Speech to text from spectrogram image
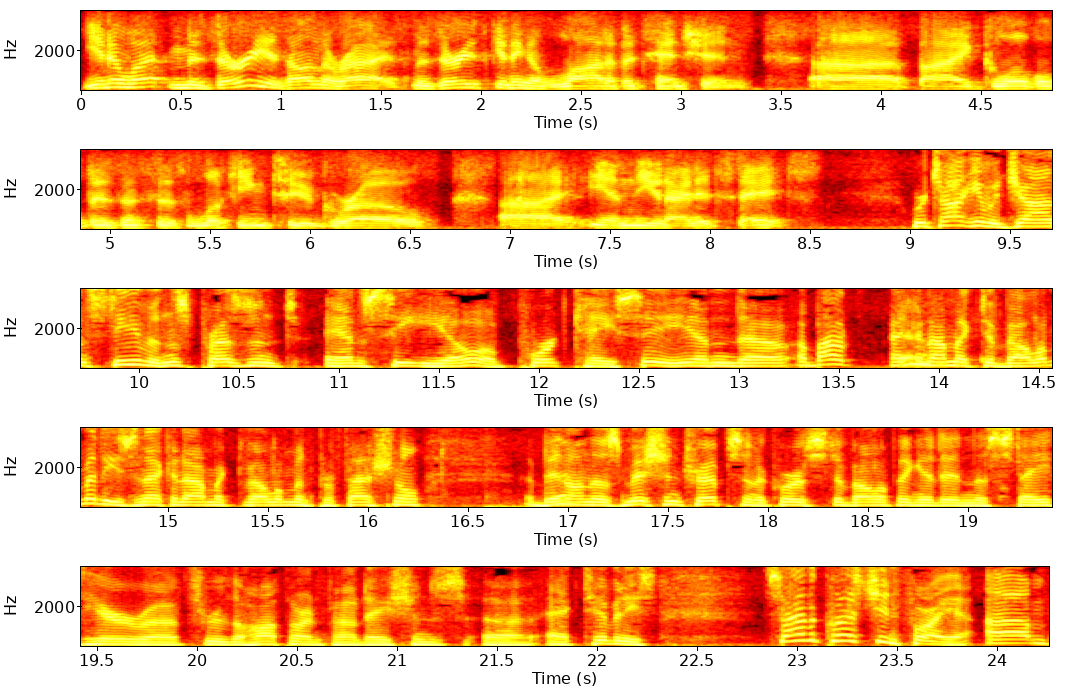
you know what? Missouri is on the rise. Missouri is getting a lot of attention uh, by global businesses looking to grow uh, in the United States. We're talking with Jon Stephens, President and CEO of Port KC, and uh, about economic development. He's an economic development professional, been on those mission trips, and of course, developing it in the state here uh, through the Hawthorn Foundation's uh, activities. So, I have a question for you. Um,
